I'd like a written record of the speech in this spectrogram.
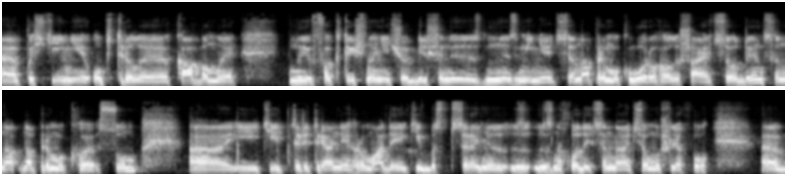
Е, Постійні обстріли кабами. Ну і фактично нічого більше не, не змінюється. Напрямок ворога лишається один. Це напрямок е, Сум е, і ті територіальні громади, які безпосередньо знаходяться на цьому шляху. Е,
